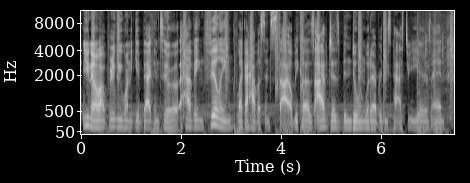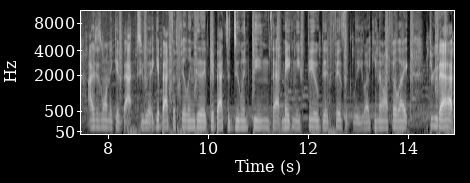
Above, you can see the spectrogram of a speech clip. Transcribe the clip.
you know, I really want to get back into having feeling like I have a sense of style because I've just been doing whatever these past three years and I just want to get back to it, get back to feeling good, get back to doing things that make me feel good physically. Like, you know, I feel like through that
